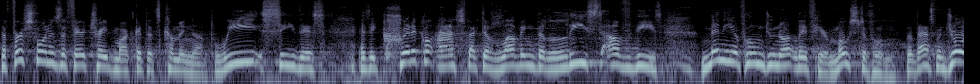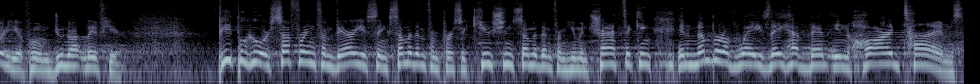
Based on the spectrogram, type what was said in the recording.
The first one is the fair trade market that's coming up. We see this as a critical aspect of loving the least of these, many of whom do not live here, most of whom, the vast majority of whom do not live here. People who are suffering from various things, some of them from persecution, some of them from human trafficking. In a number of ways, they have been in hard times.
